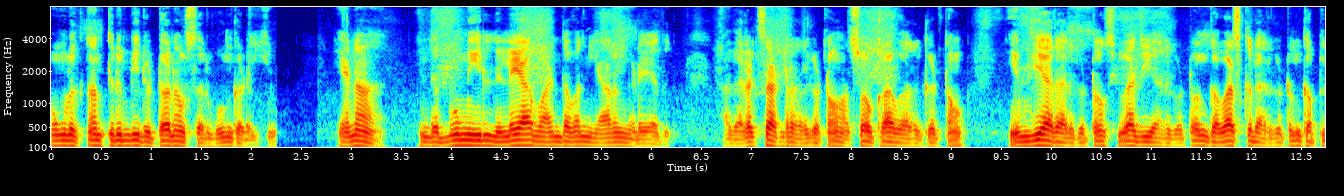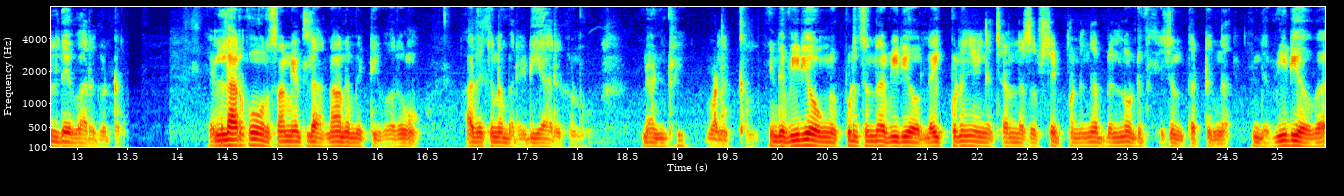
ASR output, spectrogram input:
உங்களுக்கு தான் திரும்பி ரிட்டர்ன் ஆஃப் சர்வும் கிடைக்கும். ஏன்னா இந்த பூமியில் நிலையாக வாழ்ந்தவன் யாரும் கிடையாது. அது அலெக்சாண்டராக இருக்கட்டும் அசோகாவாக இருக்கட்டும் எம்ஜிஆராக இருக்கட்டும் சிவாஜியாக இருக்கட்டும் கவாஸ்கராக இருக்கட்டும் கபில் தேவாக இருக்கட்டும். எல்லாருக்கும் ஒரு சமயத்தில் அனானமிட்டி வரும். அதுக்கு நம்ம ரெடியாக இருக்கணும். நன்றி வணக்கம். இந்த வீடியோ உங்களுக்கு பிடிச்சிருந்தா வீடியோ லைக் பண்ணுங்கள் எங்கள் சேனலை சப்ஸ்கிரைப் பண்ணுங்கள் பெல் நோட்டிஃபிகேஷன் தட்டுங்க. இந்த வீடியோவை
